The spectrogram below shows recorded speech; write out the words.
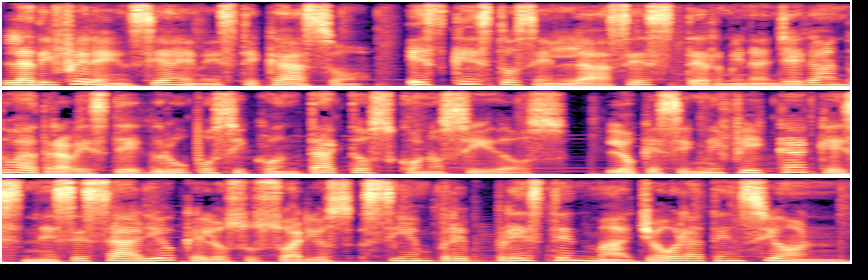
La diferencia en este caso es que estos enlaces terminan llegando a través de grupos y contactos conocidos, lo que significa que es necesario que los usuarios siempre presten mayor atención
